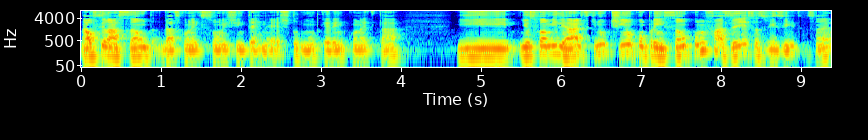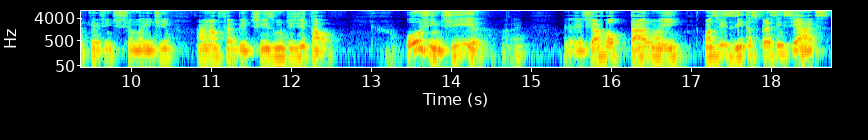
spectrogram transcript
a oscilação das conexões de internet, todo mundo querendo conectar, e, e os familiares que não tinham compreensão como fazer essas visitas, né? o que a gente chama aí de analfabetismo digital. Hoje em dia, né, eh, já voltaram aí com as visitas presenciais,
